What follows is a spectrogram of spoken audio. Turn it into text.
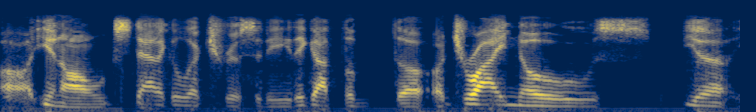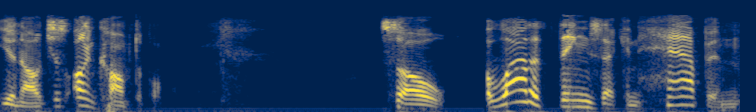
Uh, you know, static electricity. They got the, the a dry nose. Yeah, you know, just uncomfortable. So a lot of things that can happen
